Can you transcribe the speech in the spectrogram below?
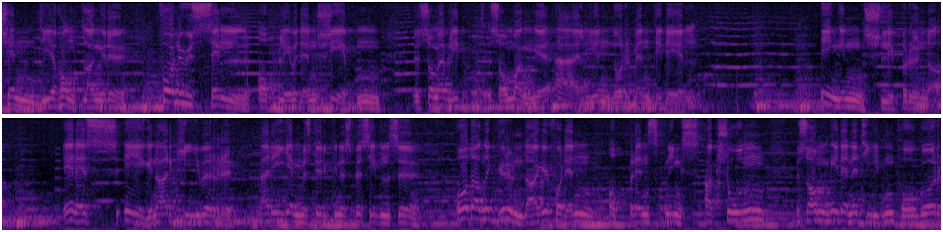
skjendige håndlangere, får nå selv oppleve den skjebnen som er blitt så mange ærlige nordmenn til del. Ingen slipper unna. NS egne arkiver er i hjemmestyrkenes besittelse og danner grunnlaget for den opprenskningsaksjonen som i denne tiden pågår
